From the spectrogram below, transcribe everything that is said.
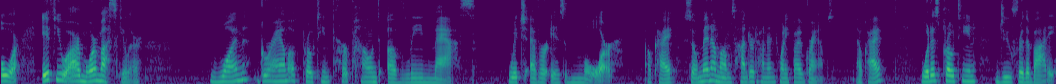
Or if you are more muscular, one gram of protein per pound of lean mass, whichever is more. Okay, so minimums 100, 125 grams. Okay, what does protein do for the body?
